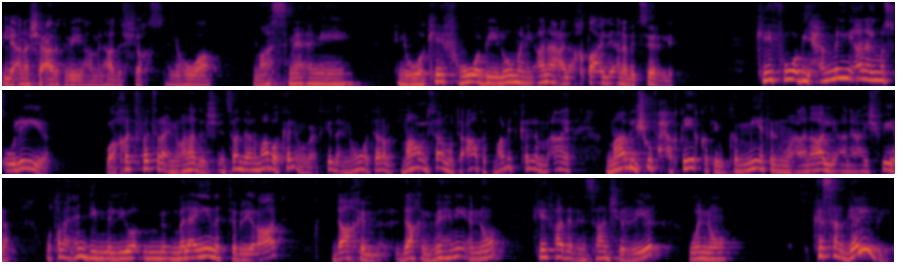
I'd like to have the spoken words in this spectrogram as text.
اللي أنا شعرت بها من هذا الشخص إنه هو ما سمعني إنه هو كيف هو بيلومني أنا على الأخطاء اللي أنا بتصير لي. كيف هو بيحملني أنا المسؤولية؟ وأخذت فترة إنه أنا هذا الانسان ده أنا ما بكلمه بعد كده إنه هو ترى ما هو إنسان متعاطف ما بيتكلم معاي ما بيشوف حقيقتي وكمية المعاناة اللي أنا عايش فيها. وطبعا عندي مليو ملايين التبريرات داخل داخل ذهني إنه كيف هذا الإنسان شرير وإنه كسر قلبي.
